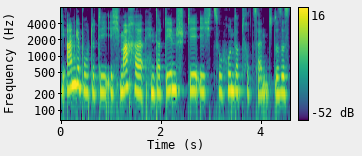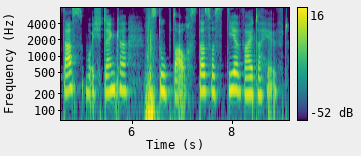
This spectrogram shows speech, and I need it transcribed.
die Angebote, die ich mache, hinter denen stehe ich zu 100 Prozent. Das ist das, wo ich denke, dass du brauchst, das, was dir weiterhilft.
